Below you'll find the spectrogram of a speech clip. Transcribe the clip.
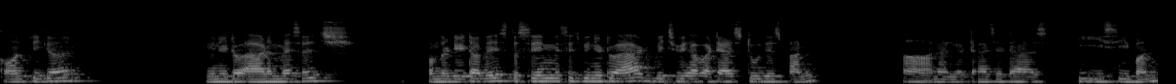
configure you need to add a message from the database the same message we need to add which we have attached to this panel. Uh, and I'll attach it as EEC1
